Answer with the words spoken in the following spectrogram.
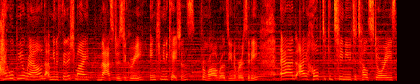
I will be around. I'm going to finish my master's degree in communications from Royal Roads University, and I hope to continue to tell stories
